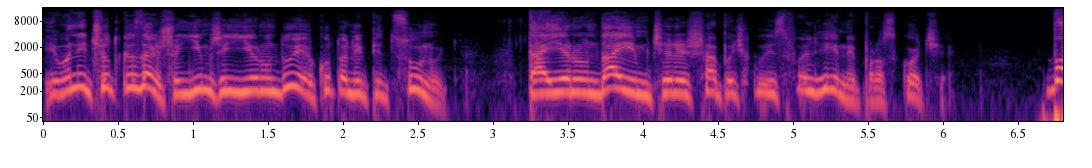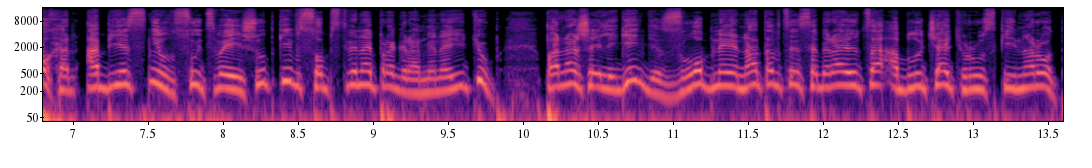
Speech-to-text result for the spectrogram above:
І вони чітко знають, що їм же ерунду яку-то не підсунуть. Та єрунда їм через шапочку із фольги не проскочить. Бохан объяснил суть своей шутки в собственной программе на YouTube. По нашей легенде, злобные натовцы собираются облучать русский народ.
